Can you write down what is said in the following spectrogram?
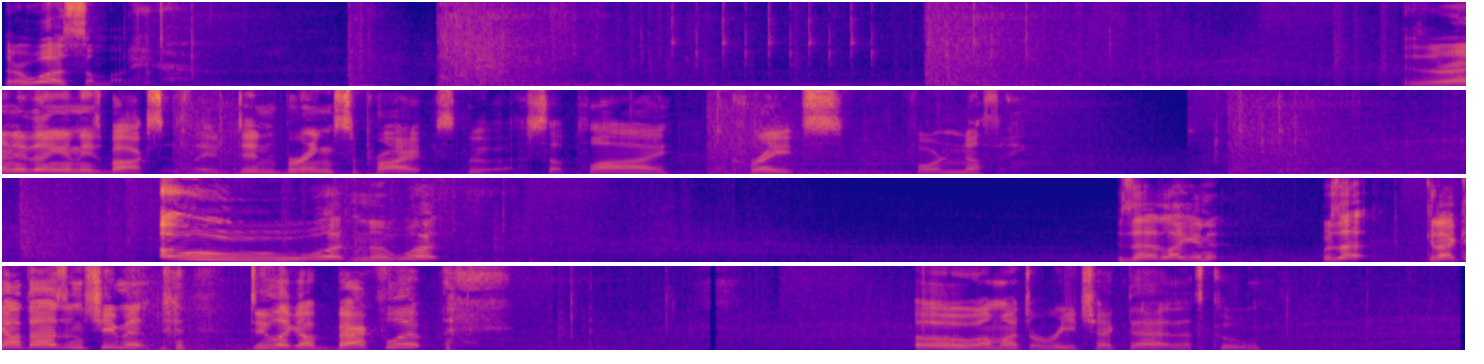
There was somebody here. Is there anything in these boxes? They didn't bring surprise, uh, supply crates for nothing. Oh, what in the what? Is that like an, was that, can I count that as an achievement? Do like a backflip? oh, I'm gonna have to recheck that. That's cool.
